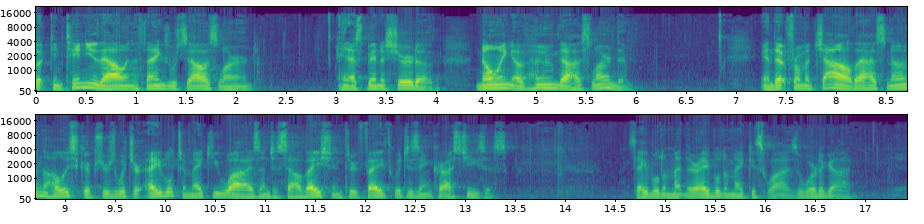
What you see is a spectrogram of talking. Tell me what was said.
But continue thou in the things which thou hast learned and hast been assured of, knowing of whom thou hast learned them. And that from a child thou hast known the Holy Scriptures, which are able to make you wise unto salvation through faith which is in Christ Jesus. It's able to make, they're able to make us wise, the Word of God. Yes.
